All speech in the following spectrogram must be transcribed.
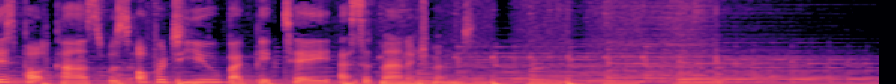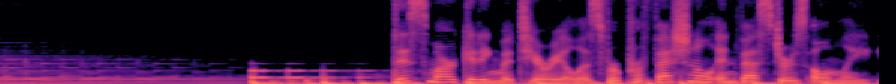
This podcast was offered to you by Pictet Asset Management. This marketing material is for professional investors only.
